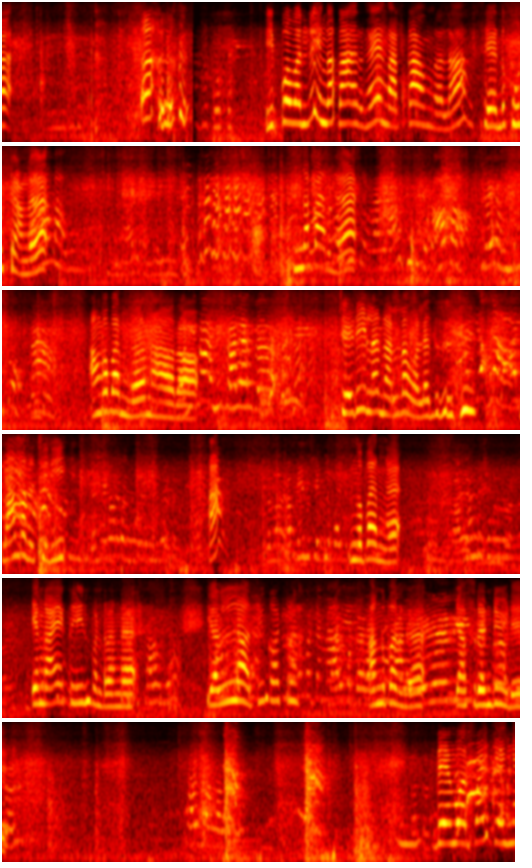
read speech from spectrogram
இப்போ வந்து இங்க பாருங்க எங்க அக்காங்கெல்லாம் சேர்ந்து கூட்டுறாங்க. இங்க பாருங்க. அங்க பாருங்க நேரா. செடியெல்லாம் நல்லா வளர்ந்துருச்சு மாமரம் செடி. இங்க பாருங்க. எங்க ஆயை க்ளீன் பண்றாங்க. எல்லாத்தையும் காட்டுறேன் அங்க பாருங்க. என் ஃப்ரெண்டு வீடு. டேய், ஒரு பைத்தியம்.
